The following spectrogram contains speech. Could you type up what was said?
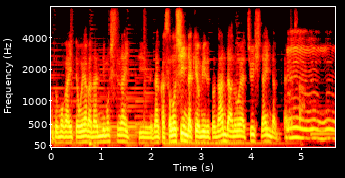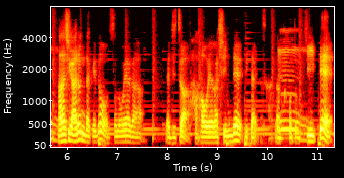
子供がいて、親が何にもしてないっていう、なんかそのシーンだけを見ると、なんであの親注意しないんだみたう。いなさ、話があるんだけど、その親が、実は母親が死んで、みたいなさ、なんかことを聞いて、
